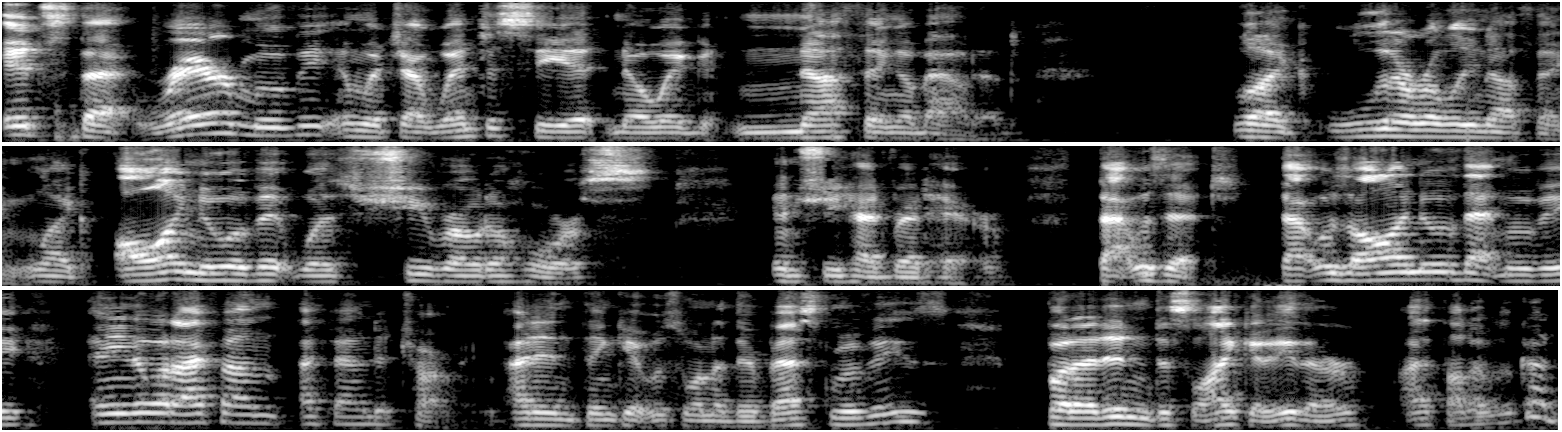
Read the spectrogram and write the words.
It's that rare movie in which I went to see it knowing nothing about it. Like, literally nothing. Like, all I knew of it was she rode a horse and she had red hair. That was it. That was all I knew of that movie. And you know what? I found I found it charming. I didn't think it was one of their best movies, but I didn't dislike it either. I thought it was good.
